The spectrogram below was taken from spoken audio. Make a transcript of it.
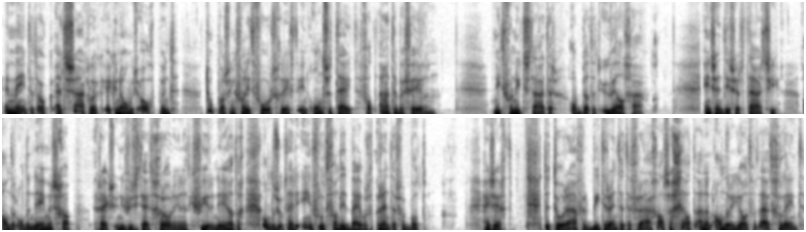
en meent het ook uit zakelijk economisch oogpunt toepassing van dit voorschrift in onze tijd valt aan te bevelen. Niet voor niets staat er opdat het u wel gaat. In zijn dissertatie Ander ondernemerschap, Rijksuniversiteit Groningen 1994, onderzoekt hij de invloed van dit Bijbels renteverbod. Hij zegt: De Torah verbiedt rente te vragen als er geld aan een andere Jood wordt uitgeleend.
